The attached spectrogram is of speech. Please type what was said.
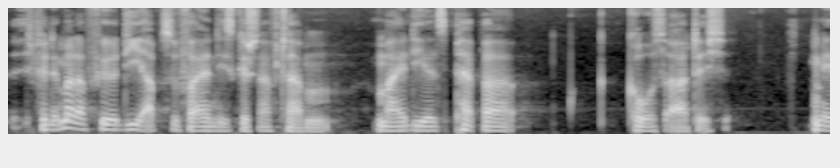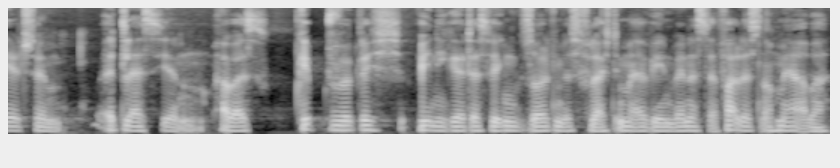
ich bin immer dafür, die abzufeiern, die es geschafft haben. MyDeals, Pepper, großartig. Mailchimp, Atlassian, aber es gibt wirklich wenige, deswegen sollten wir es vielleicht immer erwähnen, wenn es der Fall ist, noch mehr, aber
